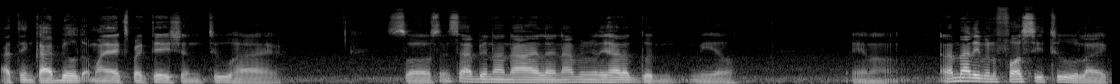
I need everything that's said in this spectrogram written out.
I think I built up my expectation too high. So since I've been on the island, I haven't really had a good meal. You know, and I'm not even fussy too. Like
